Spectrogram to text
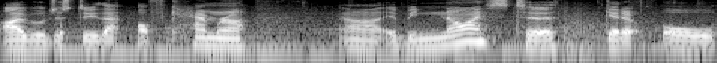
I will just do that off camera. Uh, it'd be nice to get it all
